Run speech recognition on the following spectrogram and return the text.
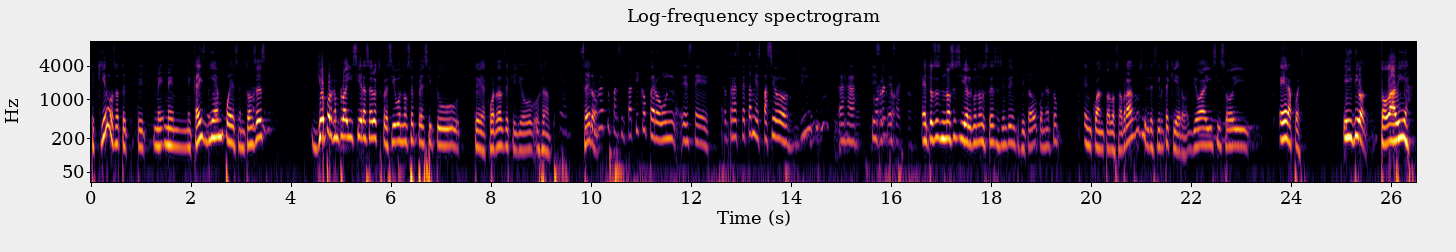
te quiero, o sea, te, te- me, caes bien, pues. Entonces, yo, por ejemplo, ahí sí era cero expresivo, no sé, si tú te acuerdas de que yo, o sea, cero. Siempre es súper simpático, pero un, este, respeta mi espacio. Sí, sí, sí. Ajá, físico, Correcto. exacto. Entonces, no sé si alguno de ustedes se siente identificado con eso en cuanto a los abrazos y el decir te quiero. Yo ahí sí soy. Era, pues. Y digo, todavía.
